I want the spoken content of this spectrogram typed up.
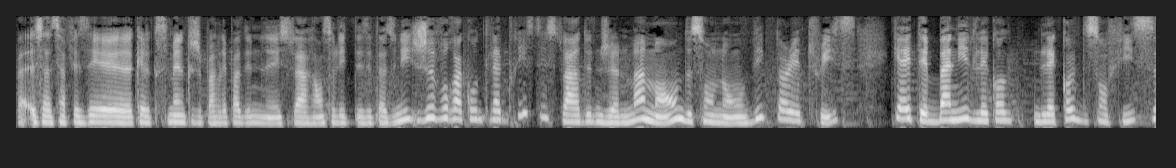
Bah, Ça, ça faisait euh, quelques semaines que je parlais pas d'une histoire insolite des États-Unis. Je vous raconte la triste histoire d'une jeune maman de son nom Victoria Treese qui a été bannie de l'école de de son fils.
